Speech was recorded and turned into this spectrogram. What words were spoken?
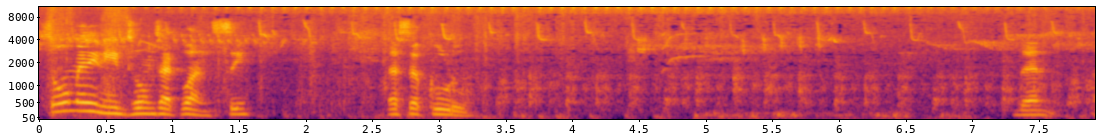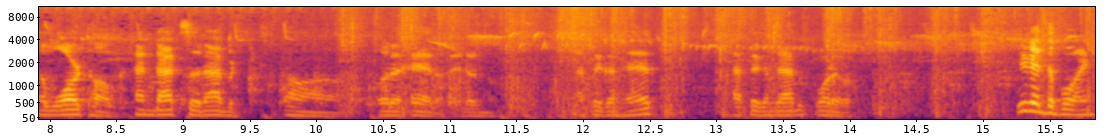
So many need zones at once, see? That's the kudu. Then a warthog, and that's a rabbit uh, or a hare. I don't know. African hare, African rabbit, whatever. You get the point.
